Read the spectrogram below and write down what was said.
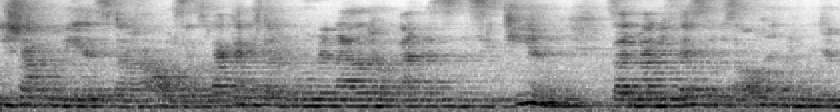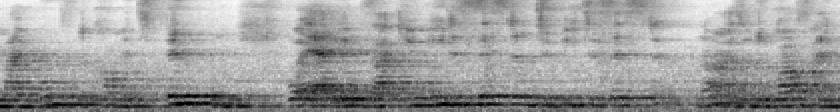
wie, schaffen wir es da raus? Also da kann ich dann Ronaldo Anderson zitieren. Sein Manifesto ist auch in, in meinem Buch The Comets finden, wo er eben sagt, you need a system to beat a system. Ne? Also du brauchst ein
